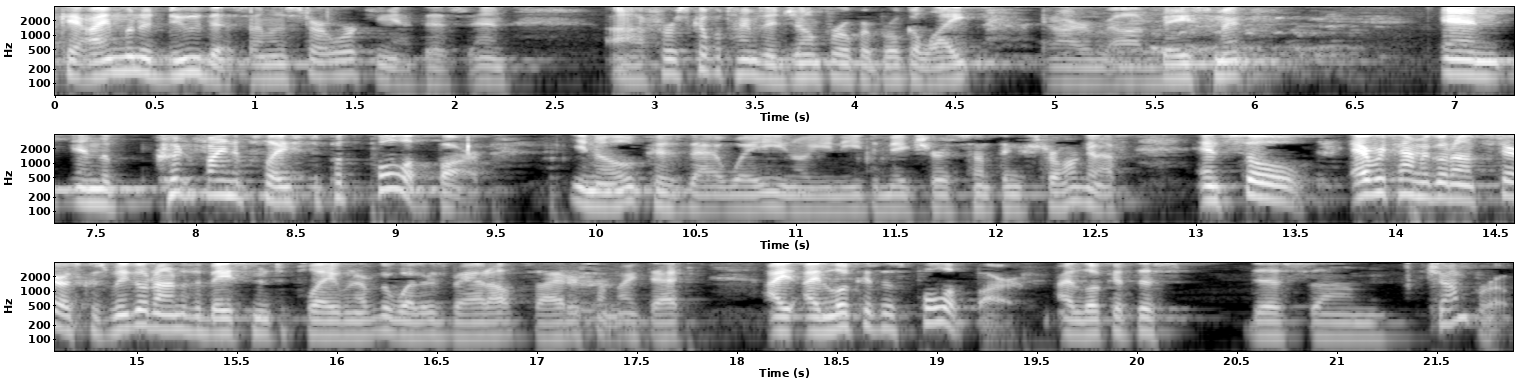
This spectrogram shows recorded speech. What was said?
okay, I'm going to do this. I'm going to start working at this. And uh, first couple times I jump rope, I broke a light in our uh, basement, and and the, couldn't find a place to put the pull-up bar. You know, because that way, you know, you need to make sure it's something strong enough. And so every time I go downstairs, because we go down to the basement to play whenever the weather's bad outside or something like that, I, I look at this pull-up bar. I look at this this um, jump rope,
